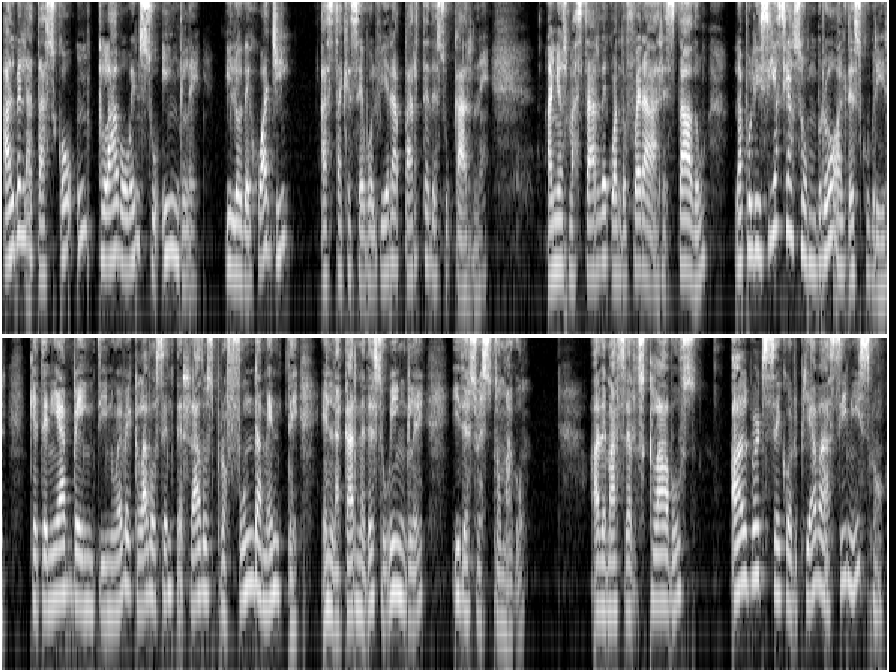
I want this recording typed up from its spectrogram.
Albert atascó un clavo en su ingle y lo dejó allí hasta que se volviera parte de su carne. Años más tarde, cuando fuera arrestado, la policía se asombró al descubrir que tenía 29 clavos enterrados profundamente en la carne de su ingle y de su estómago. Además de los clavos, Albert se golpeaba a sí mismo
